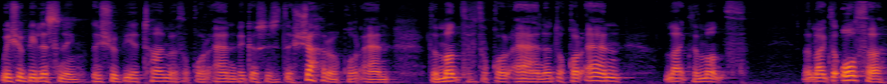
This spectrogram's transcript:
we should be listening. This should be a time of the Quran because it's the Shahr al-Quran, the month of the Quran, and the Quran, like the month, and like the author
